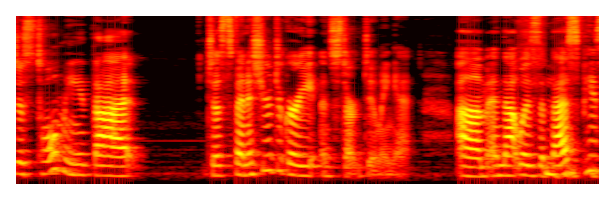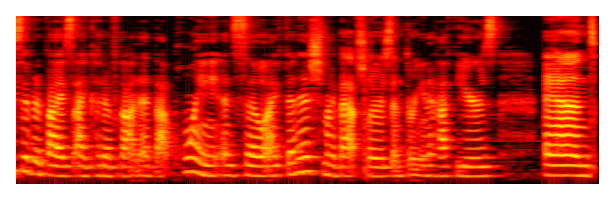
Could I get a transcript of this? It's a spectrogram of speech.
just told me that just finish your degree and start doing it. Um, and that was the best piece of advice I could have gotten at that point. And so I finished my bachelor's in three and a half years. And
